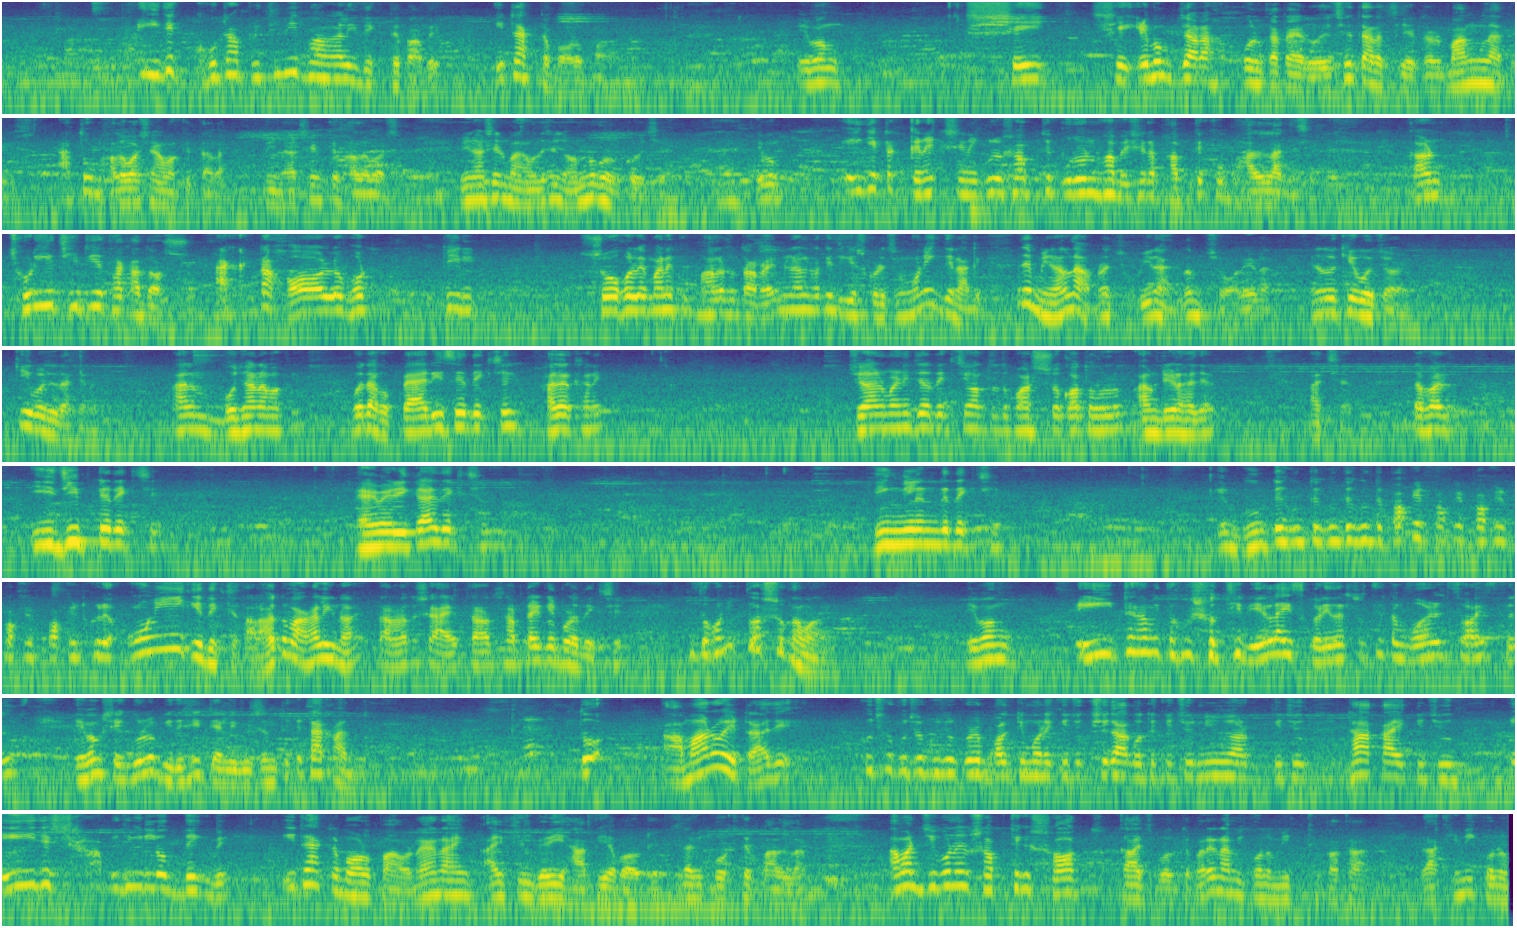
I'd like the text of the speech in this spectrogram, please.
এই যে গোটা পৃথিবীর বাঙালি দেখতে পাবে, এটা একটা বড় পাওয়া এবং সেই সেই এবং যারা কলকাতায় রয়েছে, তারা থিয়েটার বাংলাদেশ। এত ভালোবাসে আমাকে তারা। মীনা সেনকে ভালোবাসে। মীনা সেন বাংলাদেশে জন্মগ্রহণ করেছিলেন এবং এই যে একটা কানেকশন এগুলো সব যে পূরণ হবে, সেটা ভাবতে খুব ভালো লাগছে। কারণ ছড়িয়ে ছিটিয়ে থাকা দর্শক, একটা হল ভর্তি শো হলে মানে খুব ভালো শো তা নয় মৃণালদাকে জিজ্ঞেস করেছিলাম অনেক দিন আগে যে মৃণাল না আপনার ছবি না, একদম চলে না। মৃণাল কে বলছে, কী বলছে দেখে না আর বোঝান আমাকে। ওই দেখো প্যারিসে দেখছে হাজার খানে জার্মানিতে দেখছি অন্তত পাঁচশো, কত হলো? আমি দেড় হাজার। আচ্ছা তারপর ইজিপ্টে দেখছে। আমেরিকায় দেখছে। ইংল্যান্ডে দেখছে। গুনতে গুনতে গুনতে গুনতে pocket pocket pocket pocket pocket করে অনেকে দেখছে। তারা হয়তো বাঙালি নয়, তারা হয়তো সাহেব তারা হয়তো সাবটাইটেল পড়ে দেখছে। কিন্তু অনেক দর্শক আমার। এবং এইটা আমি তখন সত্যি রিয়েলাইজ করি দ্যাট সত্যি দ্য ওয়ার্ল্ড চয়েস ফিল্মস এবং সেগুলো বিদেশি টেলিভিশন থেকে টাকা আনত তো আমারও এটা যে খুচরো খুচরো খুচরো করে বল্টিমোরে কিছু শিকাগোতে কিছু নিউ ইয়র্ক কিছু ঢাকায় কিছু, এই যে সারা পৃথিবীর লোক দেখবে, এটা একটা বড় পাওনা and I I feel very happy about it আমি করতে পারলাম। আমার জীবনের সব থেকে সৎ কাজ বলতে পারেন, আমি কোনো মিথ্যে কথা রাখিনি, কোনো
